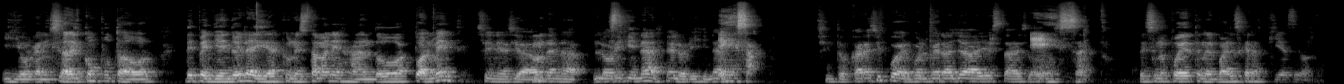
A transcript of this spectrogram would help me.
y organizar el computador dependiendo de la idea que uno está manejando actualmente. Sin necesidad de Mm. ordenar. Lo original, el original. Exacto, Sin tocar eso y poder volver allá. Ahí está eso. exacto. Entonces uno puede tener varias jerarquías de órdenes.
